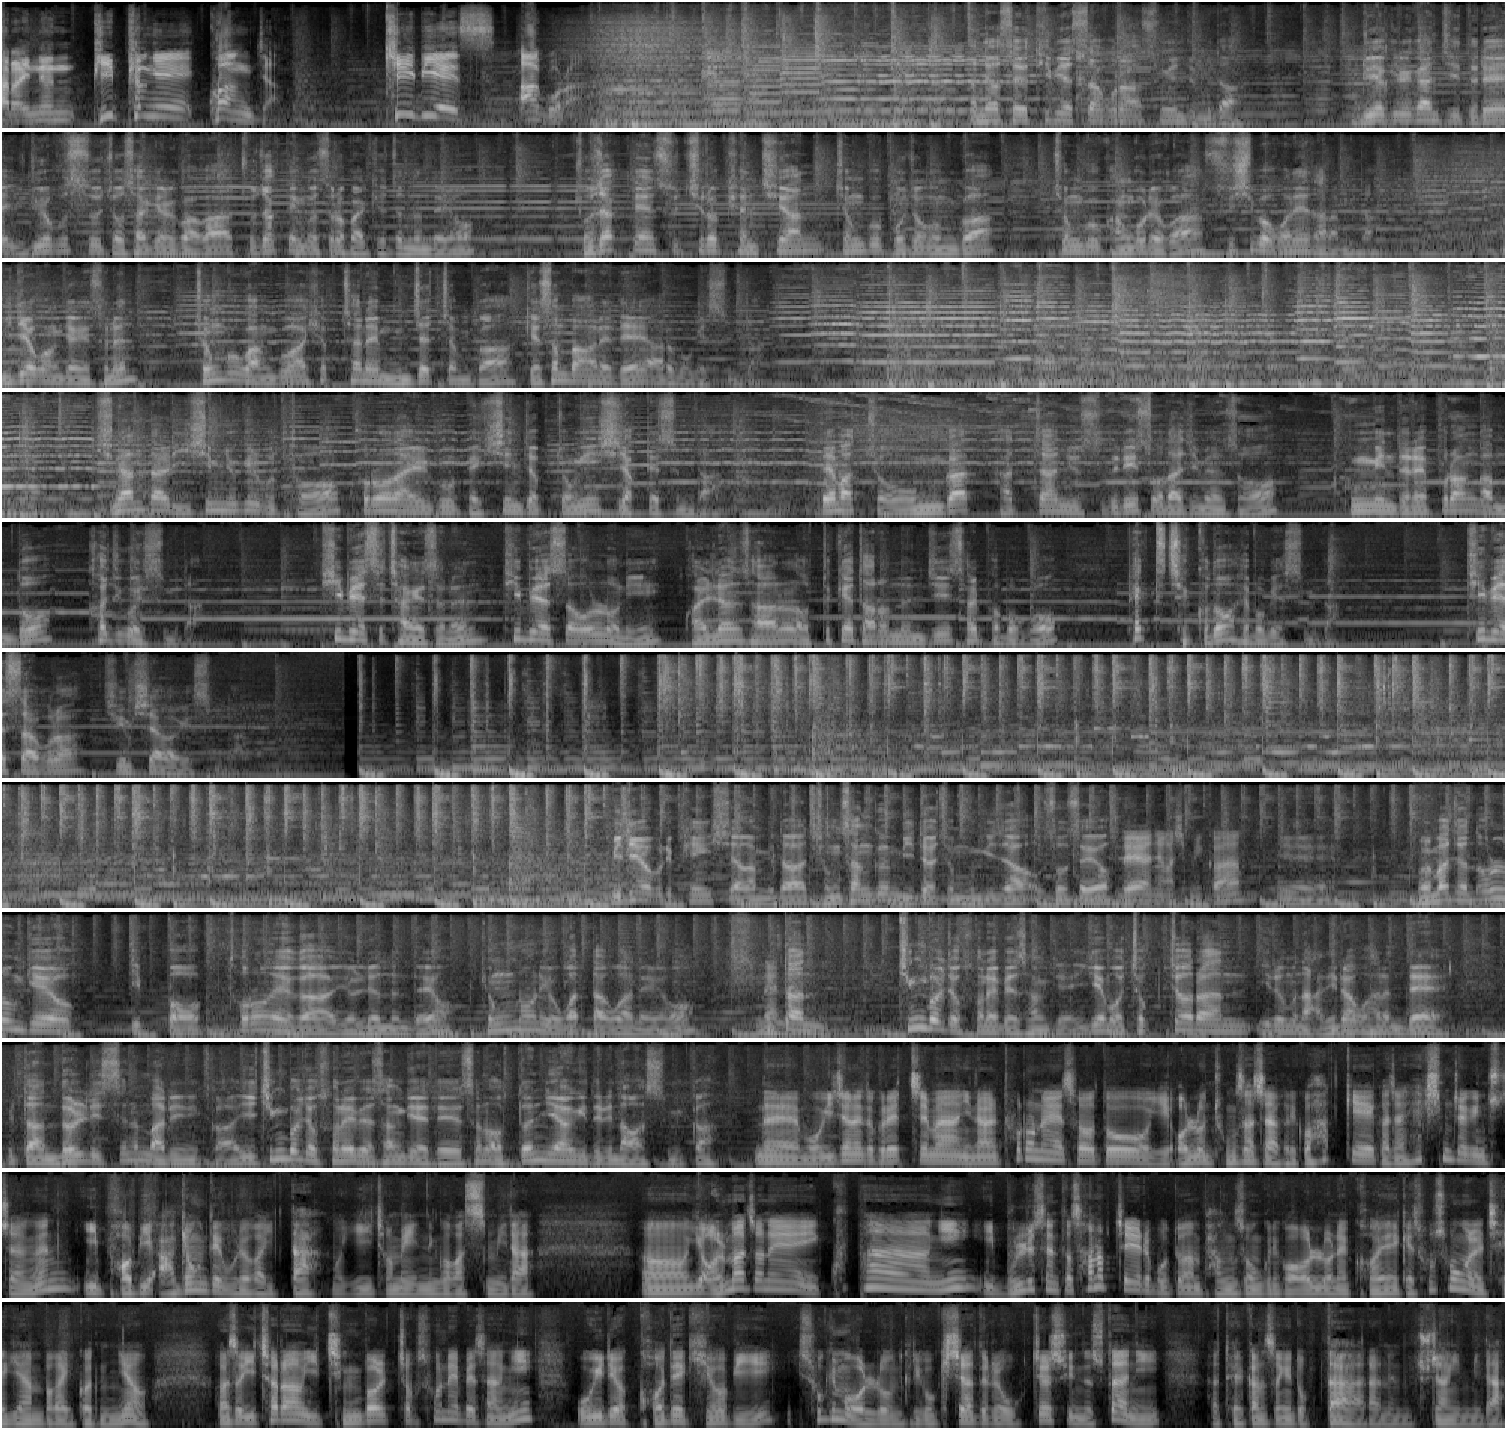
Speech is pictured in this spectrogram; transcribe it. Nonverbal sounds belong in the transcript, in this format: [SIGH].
살아있는 비평의 광장 TBS 아고라 안녕하세요. TBS 아고라 송현주입니다. 뉴욕 일간지들의 유료부스 조사 결과가 조작된 것으로 밝혀졌는데요. 조작된 수치로 편취한 정부 보조금과 정부 광고료가 수십억 원에 달합니다. 미디어 광장에서는 정부 광고와 협찬의 문제점과 개선 방안에 대해 알아보겠습니다. 지난달 26일부터 코로나19 백신 접종이 시작됐습니다. 때맞춰 온갖 가짜 뉴스들이 쏟아지면서 국민들의 불안감도 커지고 있습니다. TBS 창에서는 TBS 언론이 관련 사안을 어떻게 다뤘는지 살펴보고 팩트 체크도 해보겠습니다. TBS 아고라 지금 시작하겠습니다. 미디어 브리핑 시작합니다. 정상근 미디어 전문 기자 어서 오세요. 네, 안녕하십니까? 예. 얼마 전 언론 개혁 입법 토론회가 열렸는데요. 경론이 오갔다고 하네요. 네네. 일단 징벌적 손해배상제 이게 뭐 적절한 이름은 아니라고 하는데 일단 널리 쓰는 말이니까 이 징벌적 손해배상제에 대해서는 어떤 이야기들이 나왔습니까? 네, 뭐 이전에도 그랬지만 이날 토론회에서도 이 언론 종사자 그리고 학계의 가장 핵심적인 주장은 이 법이 악용될 우려가 있다. 뭐 이 점에 있는 것 같습니다. 어, 이 얼마 전에 이 쿠팡이 이 물류센터 산업재해를 보도한 방송 그리고 언론의 거액의 소송을 제기한 바가 있거든요. 그래서 이처럼 이 징벌적 손해배상이 오히려 거대 기업이 소규모 언론 그리고 기자들을 옥죄할 수 있는 수단이 될 가능성이 높다라는 주장입니다.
